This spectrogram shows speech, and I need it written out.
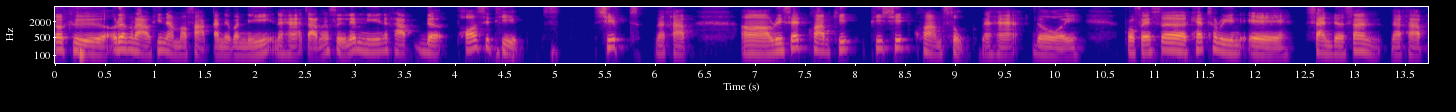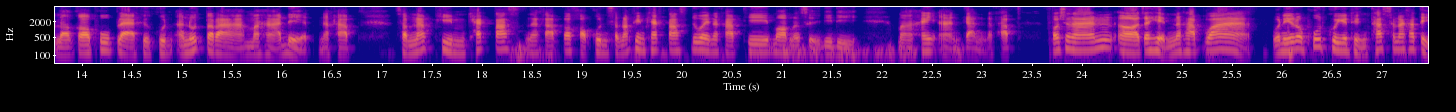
ก็คือเรื่องราวที่นำมาฝากกันในวันนี้นะฮะจากหนังสือเล่มนี้นะครับ The Positive Shift นะครับ reset ความคิดพิชิตความสุขนะฮะโดย professor Catherine A Sanderson นะครับแล้วก็ผู้แปลคือคุณอนุตรามหาเดชนะครับสำนักพิมพ์ Cactus นะครับก็ขอบคุณสำนักพิมพ์ Cactus ด้วยนะครับที่มอบหนังสือดีๆ มาให้อ่านกันนะครับ เพราะฉะนั้นจะเห็นนะครับว่าวันนี้เราพูดคุยกันถึงทัศนคติ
